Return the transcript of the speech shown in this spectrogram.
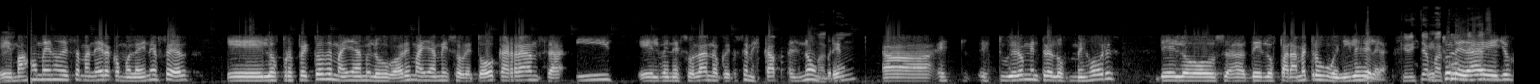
Eh, más o menos de esa manera como la NFL. Eh, los prospectos de Miami, los jugadores de Miami, sobre todo Carranza y el venezolano, que se me escapa el nombre, ah, est- estuvieron entre los mejores de los ah, de los parámetros juveniles de la Cristian Esto le da ¿es a ellos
